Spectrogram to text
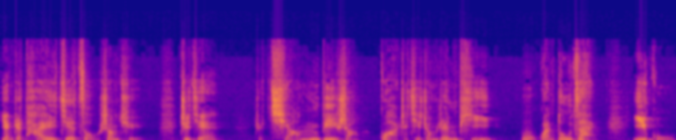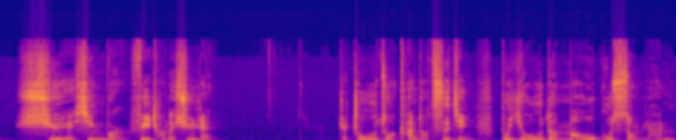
沿着台阶走上去，只见这墙壁上挂着几张人皮。五官都在，一股血腥味儿非常的熏人。这周佐看到此景，不由得毛骨悚然，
